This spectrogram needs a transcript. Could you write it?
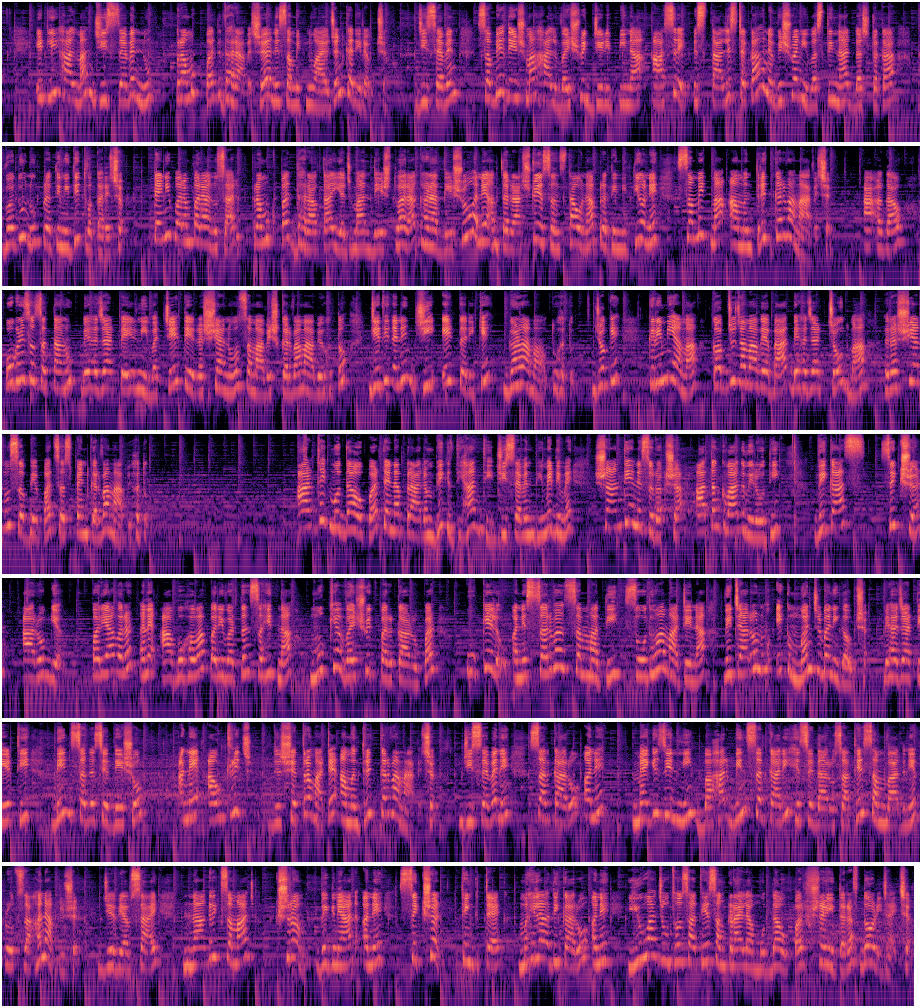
ઇટલી હાલમાં જી સેવનનું પ્રમુખ પદ ધરાવે છે અને સમિટનું આયોજન કરી રહ્યું છે. જી સેવન સભ્ય દેશમાં હાલ વૈશ્વિક જીડીપીના આશરે પિસ્તાલીસ ટકા અને વિશ્વની વસ્તીના દસ ટકા વધુનું પ્રતિનિધિત્વ કરે છે. તેની પરંપરા અનુસાર પ્રમુખ પદ ધરાવતા યજમાન દેશ દ્વારા ઘણા દેશો અને આંતરરાષ્ટ્રીય સંસ્થાઓના પ્રતિનિધિઓને સમિટમાં આમંત્રિત કરવામાં આવે છે. આ અગાઉ ઓગણીસો સત્તાણું બે હજાર તેરની વચ્ચે તે રશિયાનો સમાવેશ કરવામાં આવ્યો હતો, જેથી તેને જી એટ તરીકે ગણવામાં આવતું હતું. જો કે, ક્રિમિયામાં કબજો જમાવ્યા બાદ બે હજાર ચૌદમાં રશિયાનું સભ્યપદ સસ્પેન્ડ કરવામાં આવ્યું હતું. આર્થિક મુદ્દાઓ પર તેના પ્રારંભિક ધ્યાનથી જી સેવન ધીમે ધીમે શાંતિ અને સુરક્ષા, આતંકવાદ વિરોધી વિકાસ, શિક્ષણ, આરોગ્ય પર્યાવરણ અને આબોહવા પરિવર્તન સહિતના મુખ્ય વૈશ્વિક પડકારો પર ઉકેલો અને સર્વસંમતિ શોધવા માટેના વિચારોનું એક મંચ બની ગયું છે. બે હજાર તેરથી બિન સદસ્ય દેશો અને આઉટરીચ ક્ષેત્ર માટે આમંત્રિત કરવામાં આવે છે. જી સેવને સરકારો અને મેગેઝિનની બહાર બિન સરકારી હિસ્સેદારો સાથે સંવાદને પ્રોત્સાહન આપ્યું છે, જે વ્યવસાય, નાગરિક સમાજ, શ્રમ, વિજ્ઞાન અને શિક્ષણ થિંક ટેક મહિલા અધિકારો અને યુવા જૂથો સાથે સંકળાયેલા મુદ્દાઓ પર શ્રેણી તરફ દોડી જાય છે.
